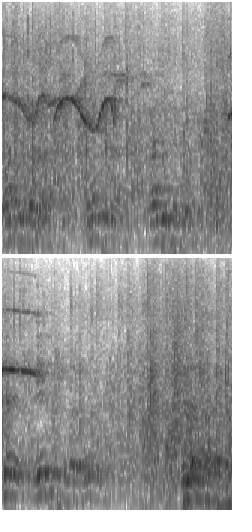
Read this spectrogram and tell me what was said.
ಲೋಕದ ರಾಜ್ಯಸಭೆ ಇದರ ವೇದಿಕೆಗೆ ಬರುವುದು ವಿನಂತಿಸುತ್ತೇನೆ.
